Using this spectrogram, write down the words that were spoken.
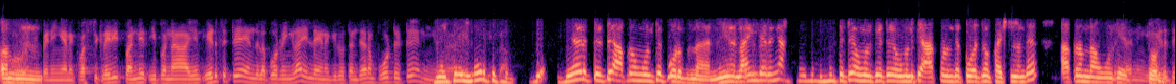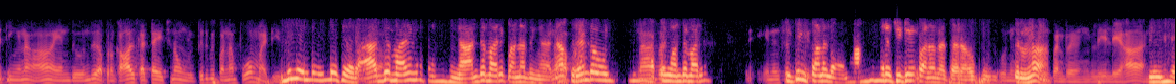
ஹம், இப்போ நீங்க எனக்கு ஃபர்ஸ்ட் கிரெடிட் பண்ணி இப்போ நான் எடுத்துட்டு இதுல போடுறீங்களா? இல்ல எனக்கு இருபத்தஞ்சாயிரம் போட்டுட்டு உங்களுக்கு நீங்க எடுத்துட்டு அப்புறம் உங்களுக்கே போடுதுண்ணே நீங்கள் லைன்ல இருங்க எடுத்துட்டு உங்களுக்கு உங்களுக்கு அக்கௌண்ட் போட்டு ஃபர்ஸ்ட்லேருந்து அப்புறம் நான் உங்களுக்கு நீங்க எடுத்துட்டீங்கன்னா எனக்கு வந்து அப்புறம் கால் கட் ஆயிடுச்சுன்னா உங்களுக்கு திருப்பி பண்ணா போக மாட்டேங்குது. இல்லை இல்லை இல்லை சார் அந்த மாதிரி பண்ணாதீங்க. அந்த மாதிரி பண்ணாதீங்க. நான் ஃப்ரெண்டு அப்போ அந்த மாதிரி சிட்டிங் பண்ணல. நான் மாதிரி சிட்டிங் பண்ணல சார் ஓகே சரிங்களா? இல்லையா? நீங்க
